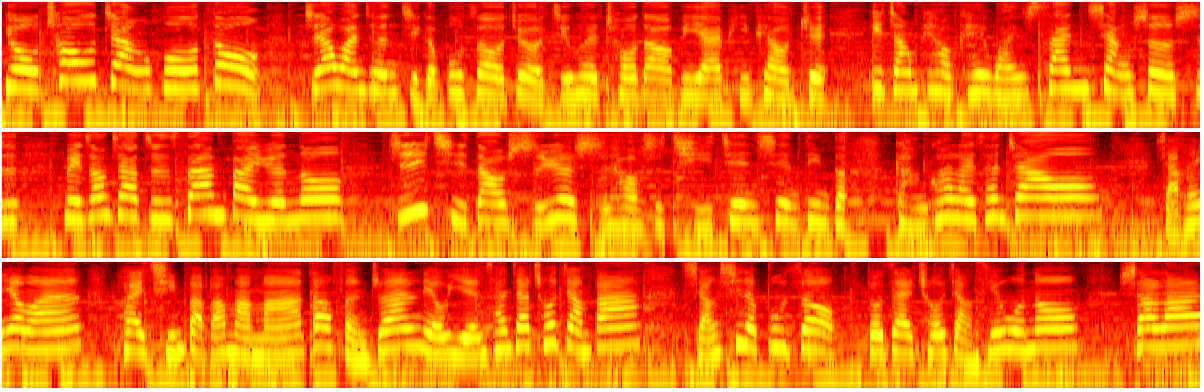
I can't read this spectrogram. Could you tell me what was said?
有抽奖活动，只要完成几个步骤，就有机会抽到 VIP 票券，一张票。可以玩三项设施，每张价值三百元哦。即起到十月十号是期间限定的，赶快来参加哦！小朋友们，快请爸爸妈妈到粉砖留言参加抽奖吧！详细的步骤都在抽奖贴文哦。莎拉、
